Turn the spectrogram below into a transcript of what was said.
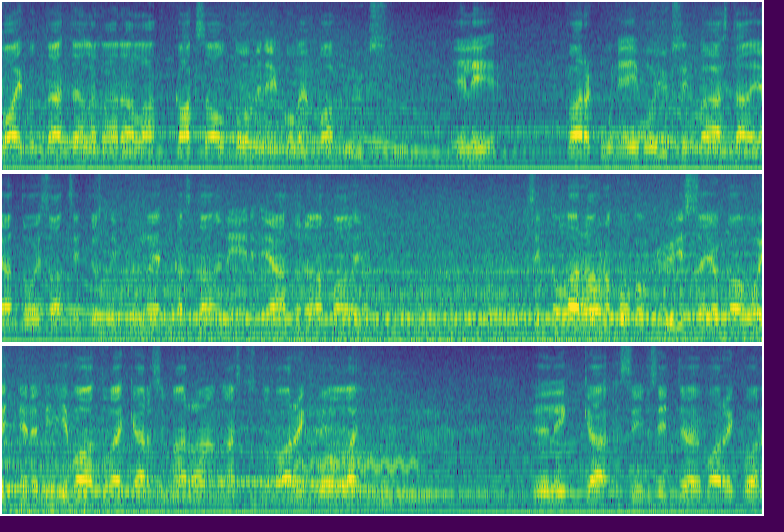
vaikuttaja tällä radalla. Kaksi autoa menee kovempaa kuin yksi. Eli karkuun ei voi yksin päästä ja toisaalta sitten jos tippuu letkasta, niin jää todella paljon. Sitten ollaan Rauno koko kyydissä, joka ohitti ennen viivaa, tulee kärsimään rangaistusta varikolle. Eli siitä sitten varikon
